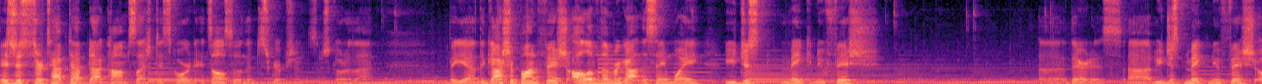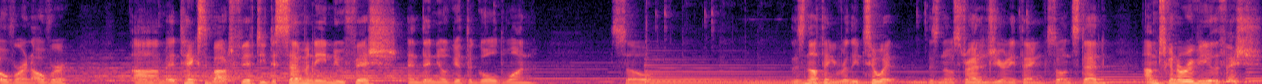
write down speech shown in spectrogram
It's just sirtaptap.com slash Discord. It's also in the description, so just go to that. But yeah, the Gashapon fish, all of them are gotten the same way. You just make new fish. Uh, there it is. Uh, you just make new fish over and over. Um, it takes about 50 to 70 new fish, and then you'll get the gold one. So there's nothing really to it. There's no strategy or anything. So instead, I'm just going to review the fish.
